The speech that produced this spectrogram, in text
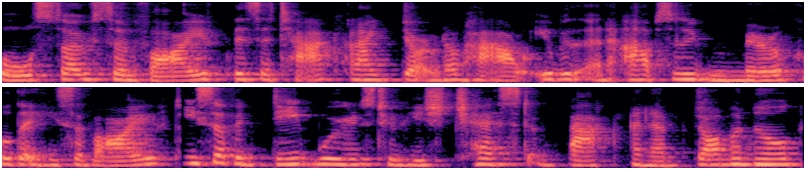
also survived this attack, and I don't know how. It was an absolute miracle that he survived. He suffered deep wounds to his chest, back, and abdominal.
